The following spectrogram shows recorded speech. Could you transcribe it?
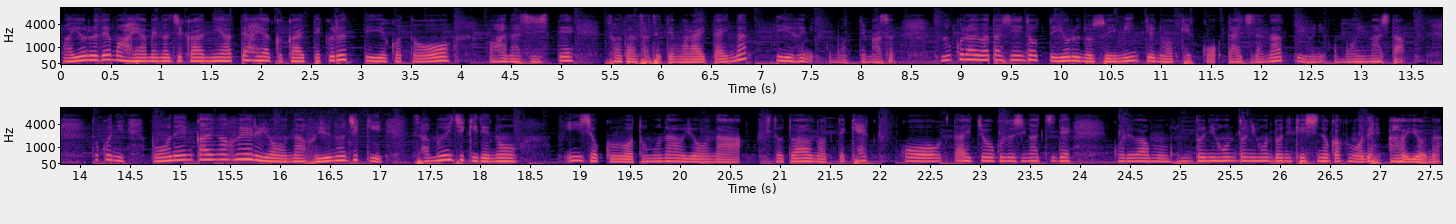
まあ、夜でも早めの時間に会って早く帰ってくるっていうことをお話しして相談させてもらいたいなっていうふうに思ってます。そのくらい私にとって夜の睡眠っていうのは結構大事だなっていうふうに思いました。特に忘年会が増えるような冬の時期寒い時期での飲食を伴うような人と会うのって結構体調を崩しがちでこれはもう本当に本当に本当に決死の覚悟で会うような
